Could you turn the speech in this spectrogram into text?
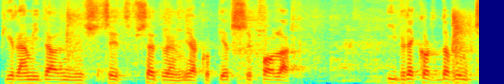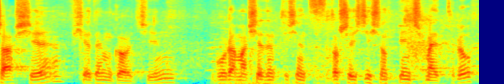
piramidalny szczyt wszedłem jako pierwszy Polak i w rekordowym czasie, w 7 godzin. Góra ma 7165 metrów.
